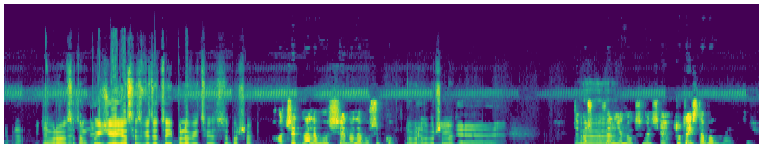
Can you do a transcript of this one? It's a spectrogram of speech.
Dobra, Dobra, co tam pójdzie? Ja sobie zwiedzę tutaj po lewej, co jest, zobaczę. Chodźcie na lewo, chodźcie na lewo, szybko. Dobra, zobaczymy. Idę- Ty masz Eee. patelnię nóg, więc tutaj jest ta wanna. jak coś.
